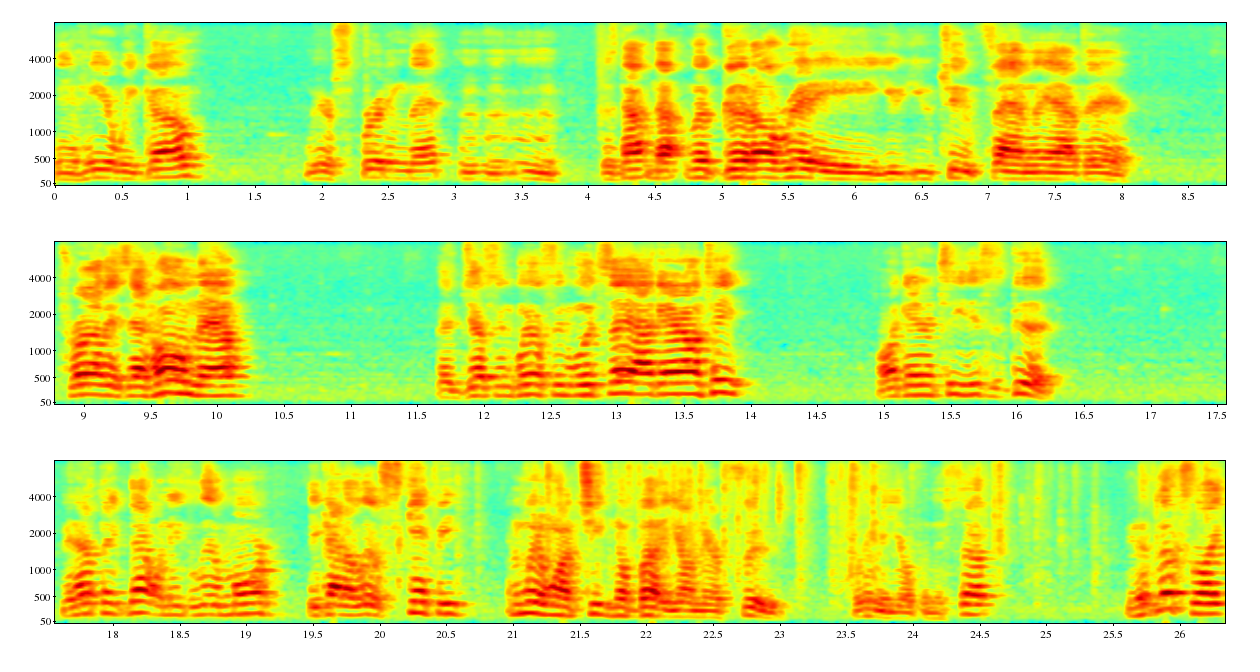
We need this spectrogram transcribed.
And here we go. We are spreading that. Mm -mm -mm. Does not, not look good already, you YouTube family out there. Try this at home now. As Justin Wilson would say, I guarantee. Well, I guarantee this is good. And I think that one needs a little more. It got a little skimpy, and we don't want to cheat nobody on their food. Let me open this up. And it looks like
